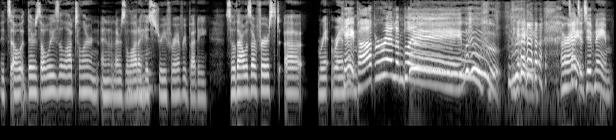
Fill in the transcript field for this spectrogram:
it's oh there's always a lot to learn and there's a lot Mm-hmm. of history for everybody. So that was our first uh ra- random K-pop random play. Woohoo! All right. Tentative name.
